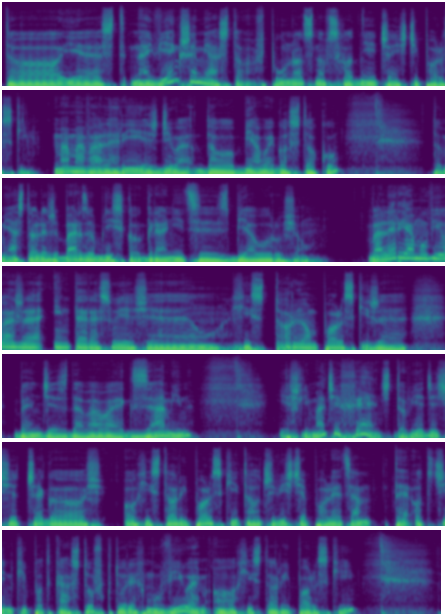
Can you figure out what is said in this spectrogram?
To jest największe miasto w północno-wschodniej części Polski. Mama Walerii jeździła do Białego Stoku. To miasto leży bardzo blisko granicy z Białorusią. Waleria mówiła, że interesuje się historią Polski, że będzie zdawała egzamin. Jeśli macie chęć dowiedzieć się czegoś o historii Polski, to oczywiście polecam te odcinki podcastów, w których mówiłem o historii Polski.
